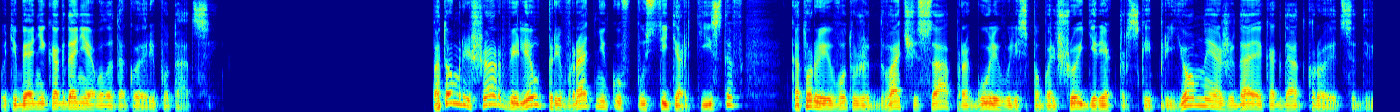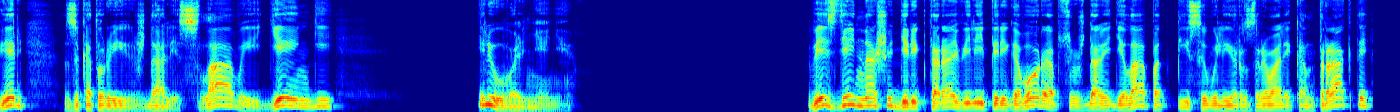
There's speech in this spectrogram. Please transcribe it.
У тебя никогда не было такой репутации. Потом Ришар велел привратнику впустить артистов, которые вот уже два часа прогуливались по большой директорской приемной, ожидая, когда откроется дверь, за которой их ждали славы и деньги или увольнение. Весь день наши директора вели переговоры, обсуждали дела, подписывали и разрывали контракты,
